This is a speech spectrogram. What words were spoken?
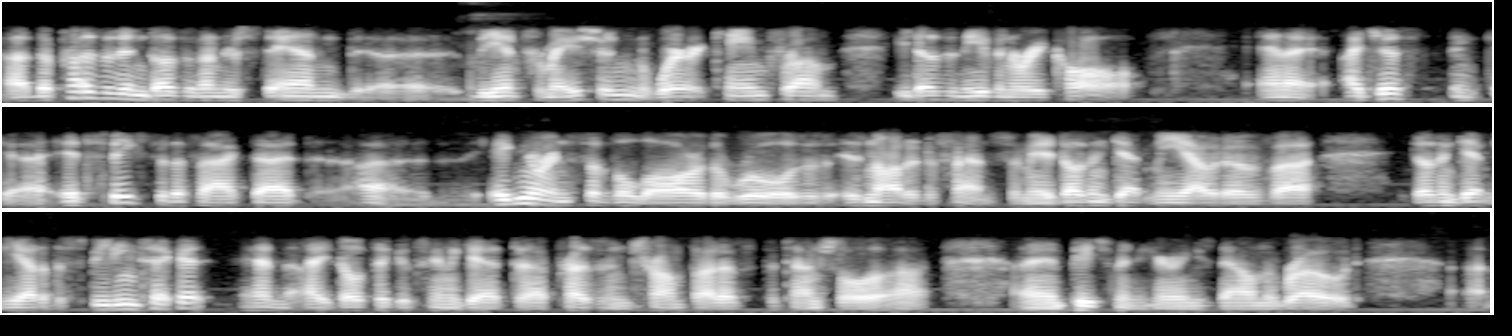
uh, the president doesn't understand uh, the information where it came from. He doesn't even recall. And I, I just think uh, it speaks to the fact that uh, ignorance of the law or the rules is, is not a defense. I mean, it doesn't get me out of uh, doesn't get me out of a speeding ticket, and I don't think it's going to get uh, President Trump out of potential uh, impeachment hearings down the road. Uh,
